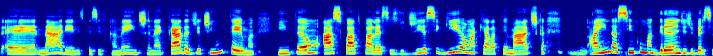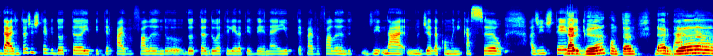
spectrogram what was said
é, na Arena especificamente, né? Cada dia tinha um tema. Então, as quatro palestras do dia seguiam aquela temática, ainda assim com uma grande diversidade. Então, a gente teve Dotan e Peter Paiva falando, Dotan do Ateliê da TV, né? E o Peter Paiva falando de, na, no dia da comunicação. A gente teve... Dargan contando, Dargan,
